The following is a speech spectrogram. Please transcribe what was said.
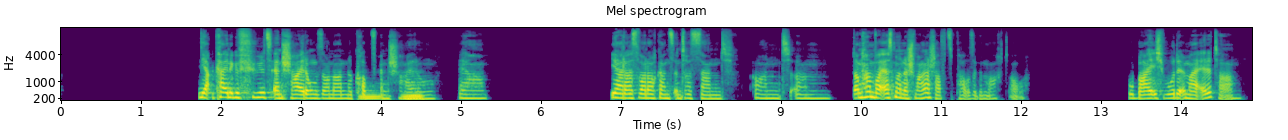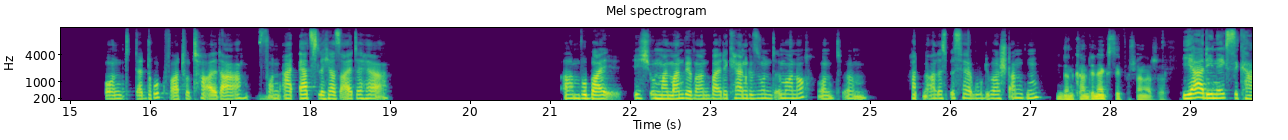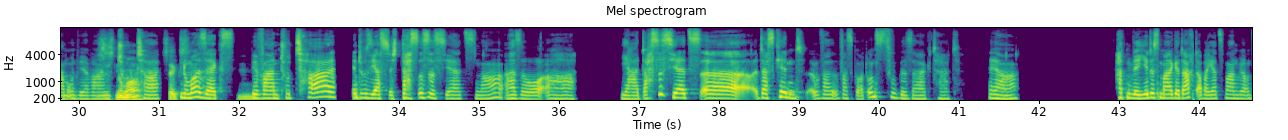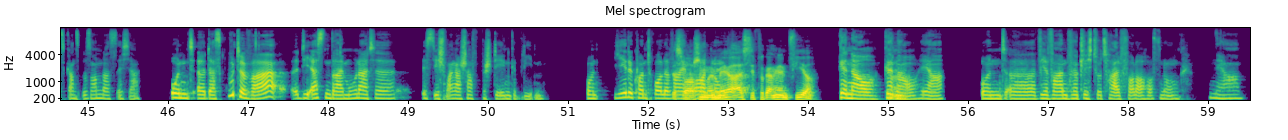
ja, keine Gefühlsentscheidung, sondern eine mhm, Kopfentscheidung. Mhm. Ja. Ja, das war noch ganz interessant. Und ähm, dann haben wir erstmal eine Schwangerschaftspause gemacht auch. Wobei ich wurde immer älter und der Druck war total da von ärztlicher Seite her. Ähm, wobei ich und mein Mann, wir waren beide kerngesund immer noch und ähm, hatten alles bisher gut überstanden. Und dann kam die nächste Schwangerschaft. Ja, die nächste kam und wir waren total Nummer sechs. Nummer sechs. Mhm. Wir waren total enthusiastisch. Das ist es jetzt, ne? Also äh, ja, das ist jetzt äh, das Kind, was Gott uns zugesagt hat. Ja. Hatten wir jedes Mal gedacht, aber jetzt waren wir uns ganz besonders sicher. Und äh, das Gute war, die ersten drei Monate ist die Schwangerschaft bestehen geblieben. Und jede Kontrolle war Das war schon mal mehr als die vergangenen vier. Genau, genau, ja. ja. Und äh, wir waren wirklich total voller Hoffnung. Ja.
